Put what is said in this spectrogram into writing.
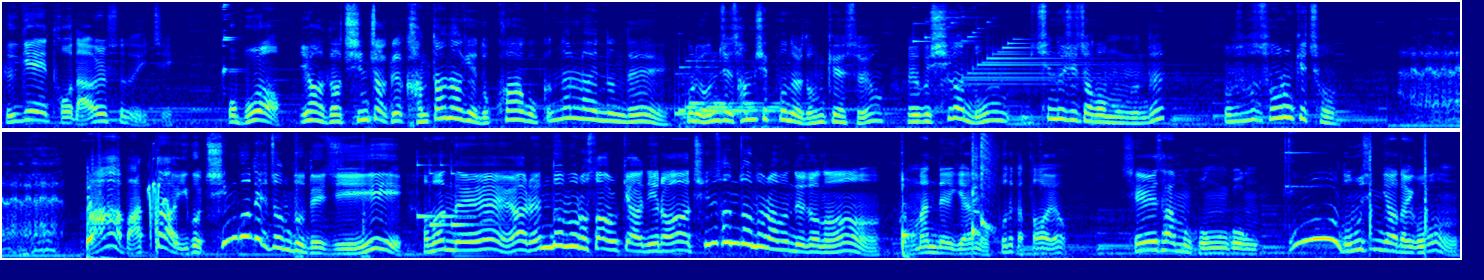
그게 더 나을 수도 있지 어 뭐야? 야 나 진짜 그냥 간단하게 녹화하고 끝낼라 했는데 우리 언제 30분을 넘게 했어요? 야 이거 시간 너무 미친듯이 잡아먹는데? 어, 소, 소름 끼쳐. 아 맞다. 이거 친구 대전도 되지. 아 맞네. 야 랜덤으로 싸울 게 아니라 친선전을 하면 되잖아. 방 만들기 하면 코드가 떠요. 7300오 너무 신기하다 이거.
